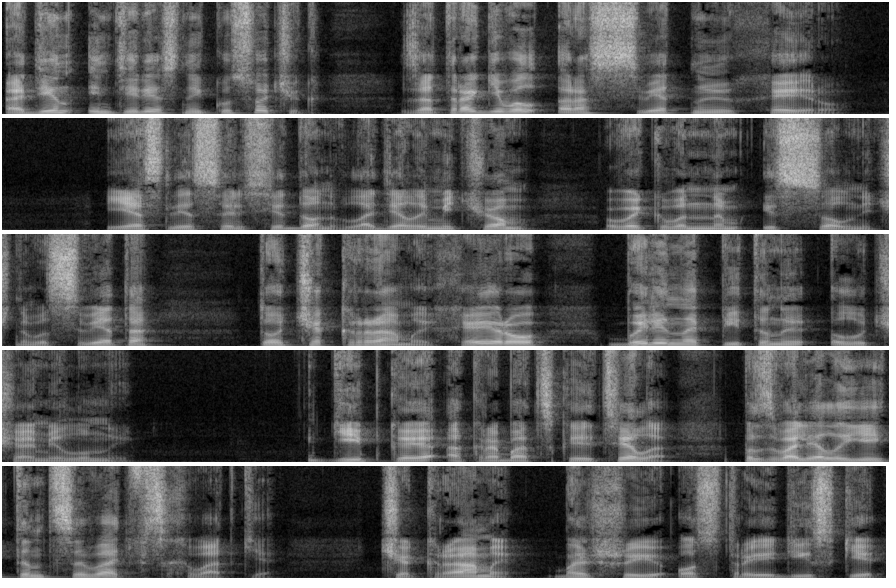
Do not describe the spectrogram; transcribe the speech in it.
Один интересный кусочек затрагивал рассветную Хейру. Если Сельсидон владела мечом, выкованным из солнечного света, то чакрамы Хейру были напитаны лучами луны. Гибкое акробатское тело позволяло ей танцевать в схватке. Чакрамы — Большие острые диски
